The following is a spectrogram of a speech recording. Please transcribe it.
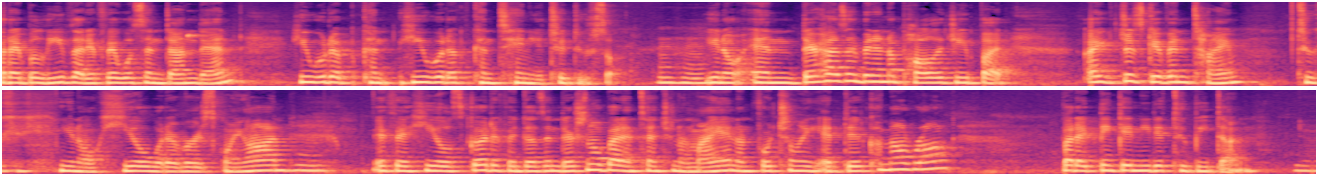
But I believe that if it wasn't done then, he would have con- he would have continued to do so. Mm-hmm. You know, and there hasn't been an apology, but I just given time to you know heal whatever is going on. Mm-hmm. If it heals, good. If it doesn't, there's no bad intention on my end. Unfortunately, it did come out wrong, but I think it needed to be done. Yeah.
